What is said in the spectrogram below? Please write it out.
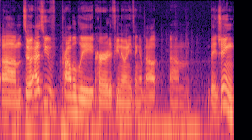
Um, so as you've probably heard, if you know anything about um, Beijing,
